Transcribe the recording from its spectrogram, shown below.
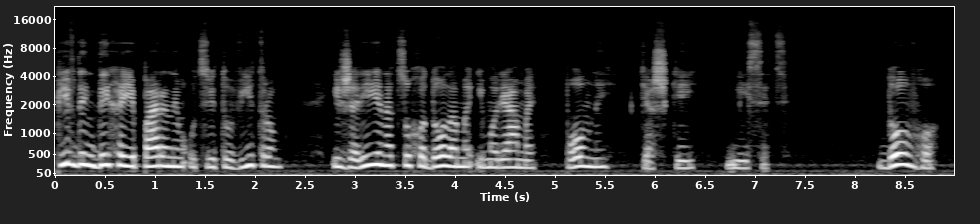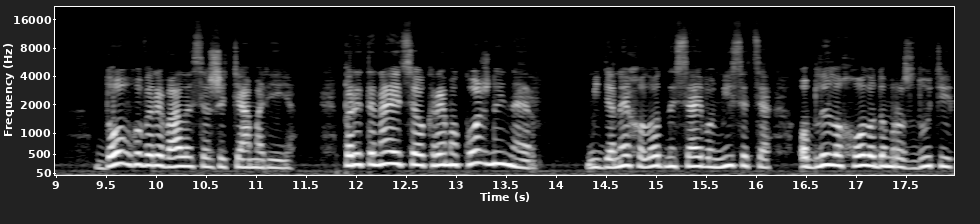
південь дихає пареним у цвіту вітром і жаріє над суходолами і морями повний тяжкий місяць. Довго, довго виривалося з життя Марія. Перетинається окремо кожний нерв. Мідяне холодне сяйво місяця облило холодом роздуті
